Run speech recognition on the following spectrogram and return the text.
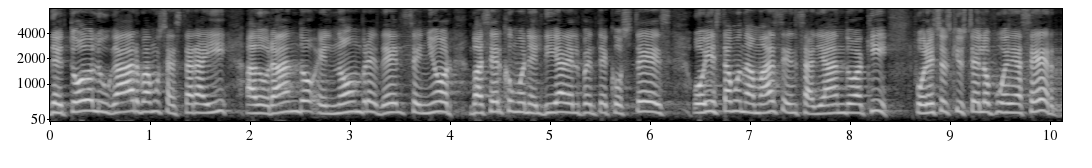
De todo lugar vamos a estar ahí adorando el nombre del Señor. Va a ser como en el día del Pentecostés. Hoy estamos nada más ensayando aquí. Por eso es que usted lo puede hacer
